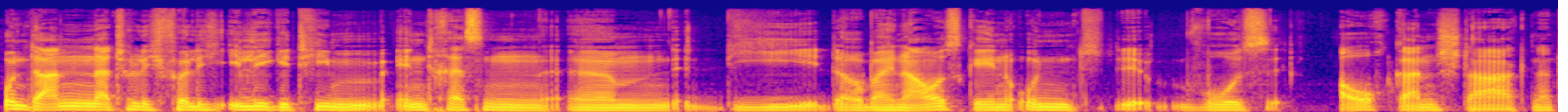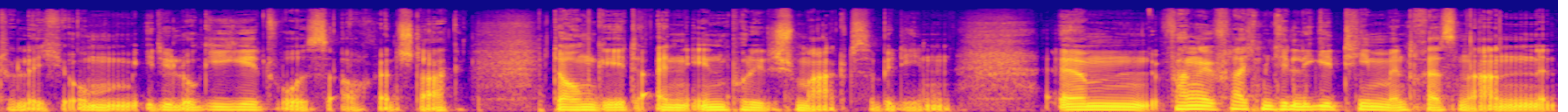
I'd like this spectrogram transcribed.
Und dann natürlich völlig illegitimen Interessen, ähm, die darüber hinausgehen und äh, wo es auch ganz stark natürlich um Ideologie geht, wo es auch ganz stark darum geht, einen innenpolitischen Markt zu bedienen. Ähm, fangen wir vielleicht mit den legitimen Interessen an.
